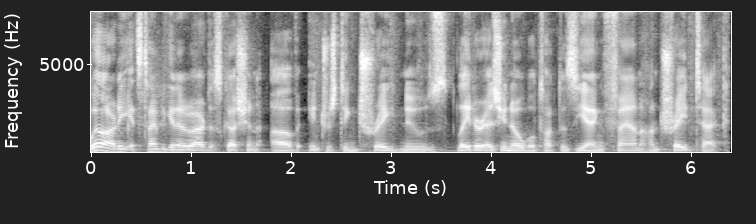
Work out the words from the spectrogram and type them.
Well, Artie, it's time to get into our discussion of interesting trade news. Later, as you know, we'll talk to Ziyang Fan on trade tech.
